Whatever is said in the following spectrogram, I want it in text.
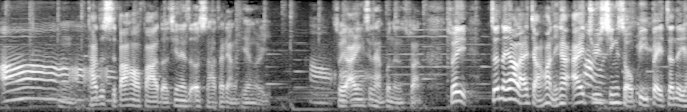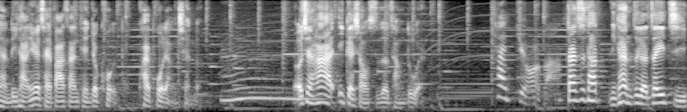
哦，嗯，他是十八号发的，现在是二十号，才两天而已。哦所以爱因斯坦不能算，所以真的要来讲的话，你看 IG 新手必备真的也很厉害，因为才发三天就快快破两千了，嗯，而且他还一个小时的长度，哎，太久了吧？但是他你看这个这一集，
